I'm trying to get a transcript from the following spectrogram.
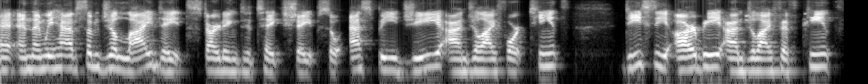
And then we have some July dates starting to take shape. So SBG on July 14th, DCRB on July 15th,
